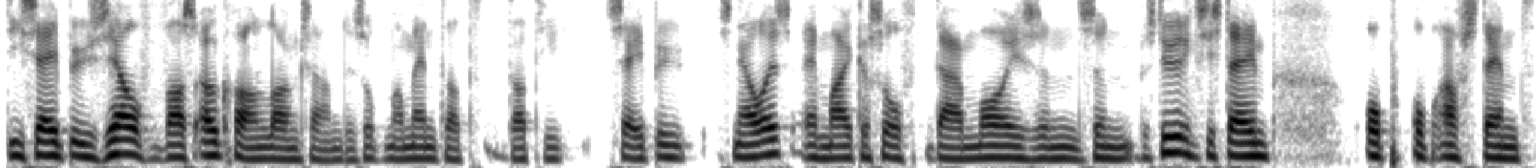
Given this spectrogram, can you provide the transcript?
die CPU zelf was ook gewoon langzaam. Dus op het moment dat, dat die CPU snel is en Microsoft daar mooi zijn, zijn besturingssysteem op, op afstemt.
